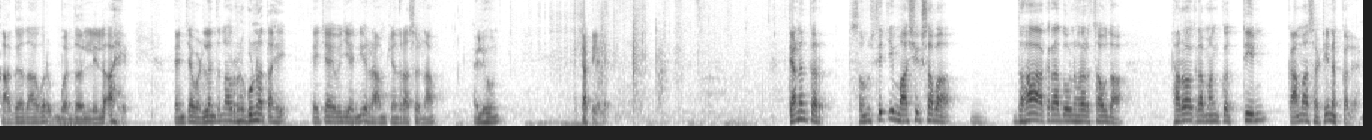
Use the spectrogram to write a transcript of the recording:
कागदावर बदललेलं आहे. त्यांच्या वडिलांचं नाव रघुनाथ आहे. त्याच्याऐवजी यांनी रामचंद्र असं नाव लिहून टाकलेलं आहे. त्यानंतर संस्थेची मासिक सभा दहा अकरा दोन हजार चौदा ठराव क्रमांक तीन कामासाठी नक्कल आहे.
